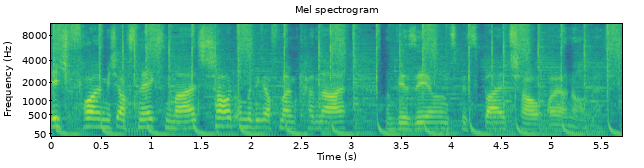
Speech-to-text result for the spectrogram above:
Ich freue mich aufs nächste Mal. Schaut unbedingt auf meinem Kanal und wir sehen uns. Bis bald. Ciao, euer Norbert.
